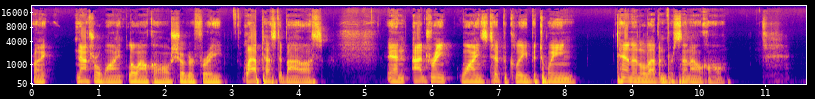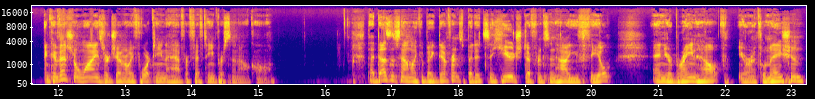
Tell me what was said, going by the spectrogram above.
right? Natural wine, low alcohol, sugar free, lab tested by us. And I drink wines typically between 10 and 11% alcohol. And conventional wines are generally 14.5 or 15% alcohol. That doesn't sound like a big difference, but it's a huge difference in how you feel and your brain health, your inflammation,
